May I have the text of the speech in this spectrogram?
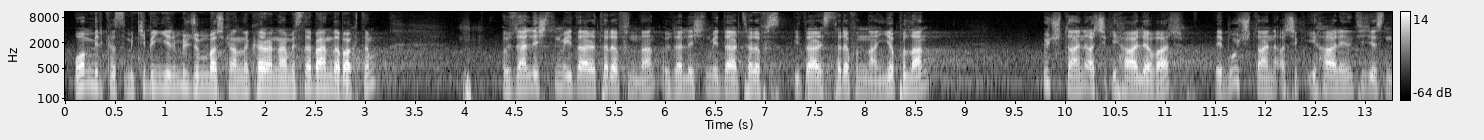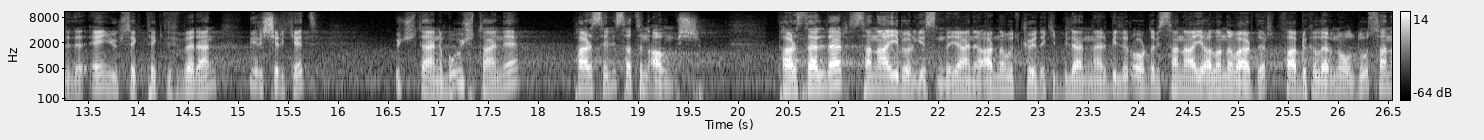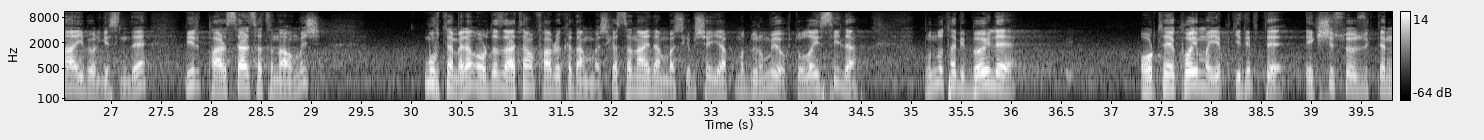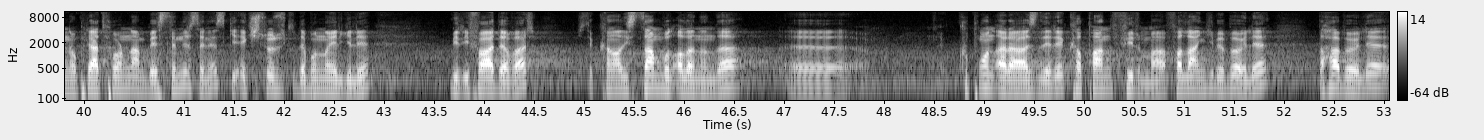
11 Kasım 2021 Cumhurbaşkanlığı kararnamesine ben de baktım. Özelleştirme idare tarafından, özelleştirme idare tarafı, idaresi tarafından yapılan 3 tane açık ihale var. Ve bu 3 tane açık ihale neticesinde de en yüksek teklifi veren bir şirket 3 tane bu 3 tane parseli satın almış. Parseller sanayi bölgesinde yani Arnavutköy'deki bilenler bilir orada bir sanayi alanı vardır. Fabrikaların olduğu sanayi bölgesinde bir parsel satın almış. muhtemelen orada zaten fabrikadan başka, sanayiden başka bir şey yapma durumu yok. Dolayısıyla bunu tabii böyle ortaya koymayıp gidip de ekşi sözlüklerin o platformdan beslenirseniz ki ekşi sözlükte de bununla ilgili bir ifade var. İşte Kanal İstanbul alanında eee, kupon arazileri kapan firma falan gibi böyle daha böyle e,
